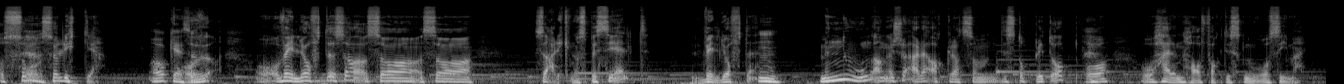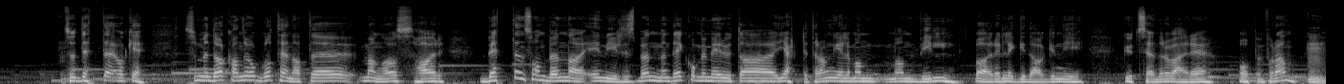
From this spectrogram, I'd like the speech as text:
og så, så lytter jeg. Ok, så Og, og veldig ofte så, så, så, så er det ikke noe spesielt. Veldig ofte. Mm. Men noen ganger så er det akkurat som det stopper litt opp, og, og Herren har faktisk noe å si meg. Så dette, ok. Så, men da kan det jo godt hende at uh, mange av oss har bedt en sånn bønn, da, en vielsesbønn, men det kommer mer ut av hjertetrang, eller man, man vil bare legge dagen i Guds hender og være åpen for Han. Mm.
